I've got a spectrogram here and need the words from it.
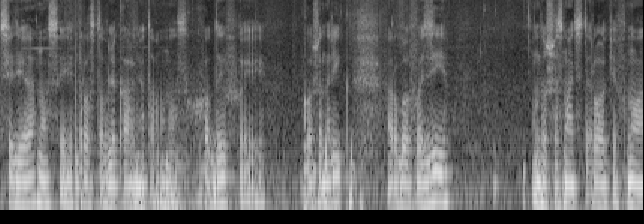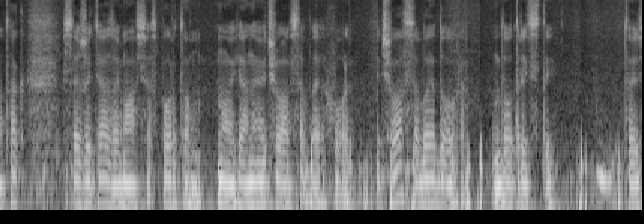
цей діагноз і просто в лікарню там у нас ходив і кожен рік робив ВАЗі до 16 років. Ну а так все життя займався спортом. Ну я не відчував себе хворим. Відчував себе добре до 30. Тобто,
